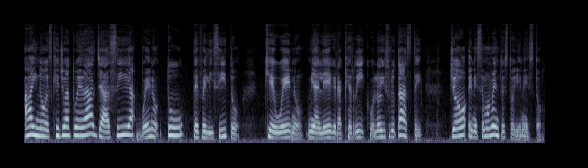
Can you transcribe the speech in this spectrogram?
ay, no, es que yo a tu edad ya hacía, bueno, tú te felicito, qué bueno, me alegra, qué rico, lo disfrutaste. Yo en este momento estoy en esto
